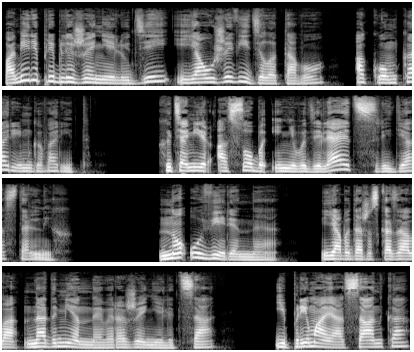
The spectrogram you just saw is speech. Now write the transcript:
По мере приближения людей я уже видела того, о ком Карим говорит, хотя мир особо и не выделяется среди остальных. Но уверенная, я бы даже сказала, надменное выражение лица и прямая осанка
